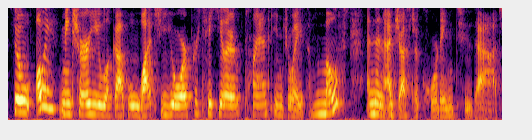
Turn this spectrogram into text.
So always make sure you look up what your particular plant enjoys most and then adjust according to that.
